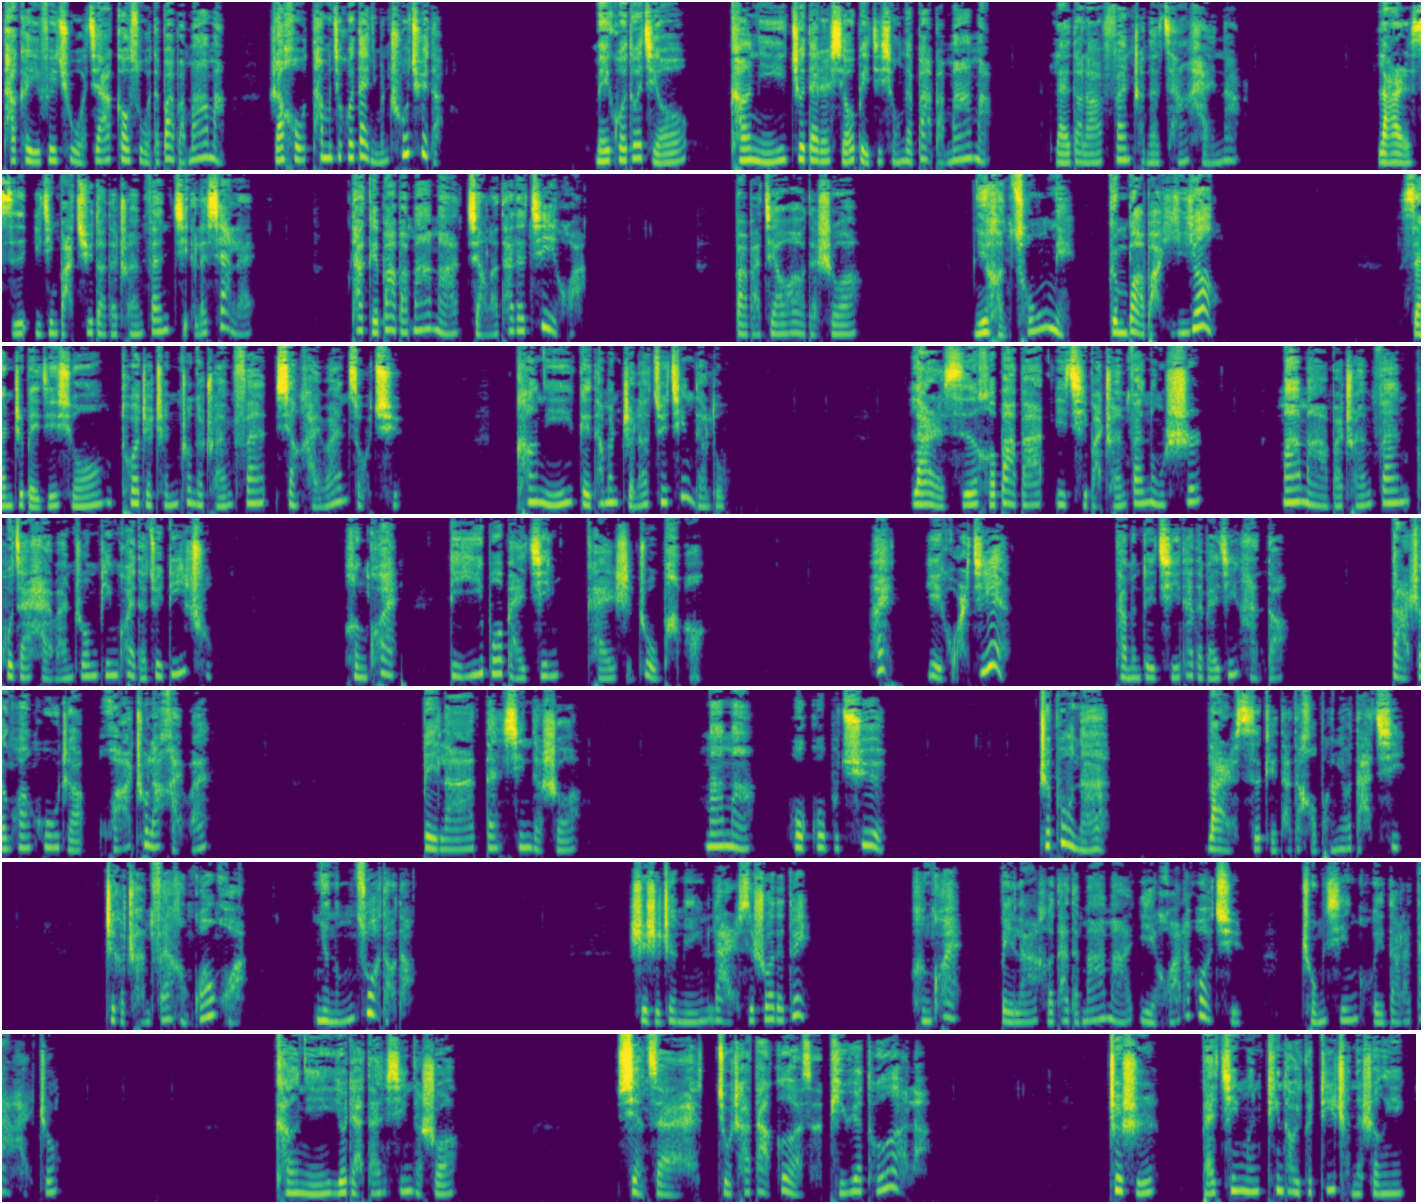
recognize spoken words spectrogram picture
它可以飞去我家，告诉我的爸爸妈妈。”然后他们就会带你们出去的。没过多久，康妮就带着小北极熊的爸爸妈妈来到了帆船的残骸那儿。拉尔斯已经把巨大的船帆解了下来，他给爸爸妈妈讲了他的计划。爸爸骄傲地说：“你很聪明，跟爸爸一样。”三只北极熊拖着沉重的船帆向海湾走去。康妮给他们指了最近的路。拉尔斯和爸爸一起把船帆弄湿，妈妈把船帆铺在海湾中冰块的最低处。很快，第一波白鲸开始助跑。嘿，一会儿见！他们对其他的白鲸喊道，大声欢呼着划出了海湾。贝拉担心地说。妈妈，我过不去。这不难，拉尔斯给他的好朋友打气。这个船帆很光滑，你能做到的。事实证明，拉尔斯说的对。很快，贝拉和他的妈妈也划了过去，重新回到了大海中。康妮有点担心的说。现在就差大个子皮约特了。这时，白鲸们听到一个低沉的声音：“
